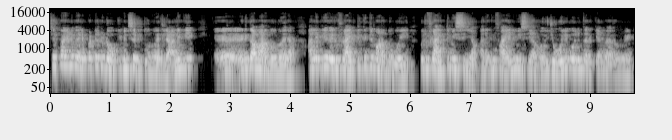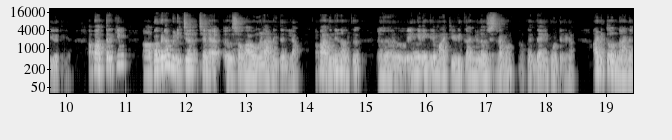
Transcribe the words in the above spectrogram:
ചിലപ്പോൾ അയാൾ വിലപ്പെട്ട ഒരു ഡോക്യുമെന്റ്സ് എടുത്തു എന്ന് വരില്ല അല്ലെങ്കിൽ എടുക്കാൻ മറന്നു എന്ന് വരാം. അല്ലെങ്കിൽ ഒരു ഫ്ലൈറ്റ് ടിക്കറ്റ് മറന്നുപോയി. ഒരു ഫ്ലൈറ്റ് മിസ് ചെയ്യാം. അല്ലെങ്കിൽ ഫയൽ മിസ് ചെയ്യാം. ഒരു ജോലി പോലും തെറിക്കാൻ വേറെ ഒന്നും വേണ്ടി വരില്ല. അപ്പോൾ അത്രയ്ക്കും അപകടം പിടിച്ച ചില സ്വഭാവങ്ങളാണ് ഇതെല്ലാം. അപ്പോൾ അതിനെ നമുക്ക് എങ്ങനെയെങ്കിലും മാറ്റിയെടുക്കാനുള്ള ഒരു ശ്രമം നമുക്ക് എന്തായാലും കൊണ്ടുവരണം. അടുത്ത ഒന്നാണ്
